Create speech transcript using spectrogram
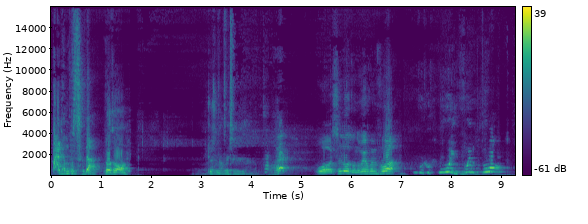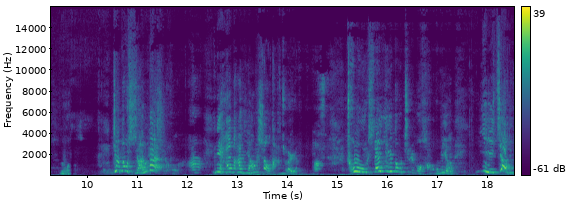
大言不辞的，骆总，这是哪位神医啊？哎，我是骆总的未婚夫。未婚夫，骆总，这都什么时候了啊？你还拿杨少打趣儿啊？啊，楚神医都治不好的病，你叫你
